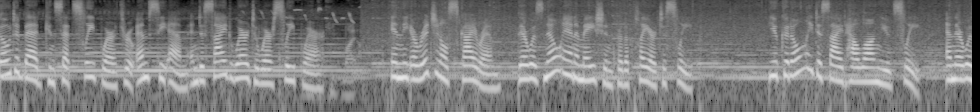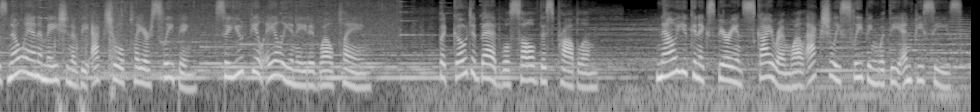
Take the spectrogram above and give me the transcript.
Go to Bed can set sleepwear through MCM and decide where to wear sleepwear. In the original Skyrim, there was no animation for the player to sleep. You could only decide how long you'd sleep, and there was no animation of the actual player sleeping, so you'd feel alienated while playing. But Go to Bed will solve this problem. Now you can experience Skyrim while actually sleeping with the NPCs.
